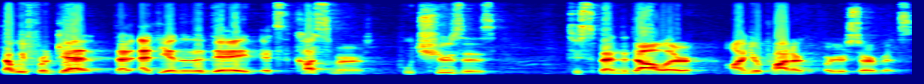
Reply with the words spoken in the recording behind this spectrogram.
that we forget that at the end of the day, it's the customer who chooses to spend the dollar on your product or your service.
